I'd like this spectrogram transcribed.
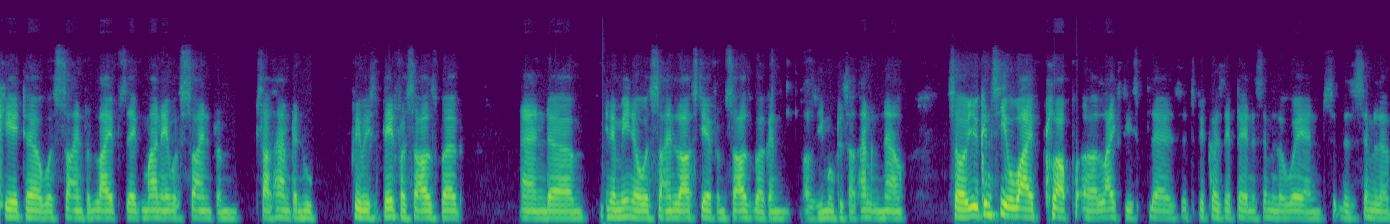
Keita was signed from Leipzig. Mane was signed from Southampton, who previously played for Salzburg. And um, Minamino was signed last year from Salzburg, and obviously moved to Southampton now. So you can see why Klopp uh, likes these players. It's because they play in a similar way, and there's a similar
